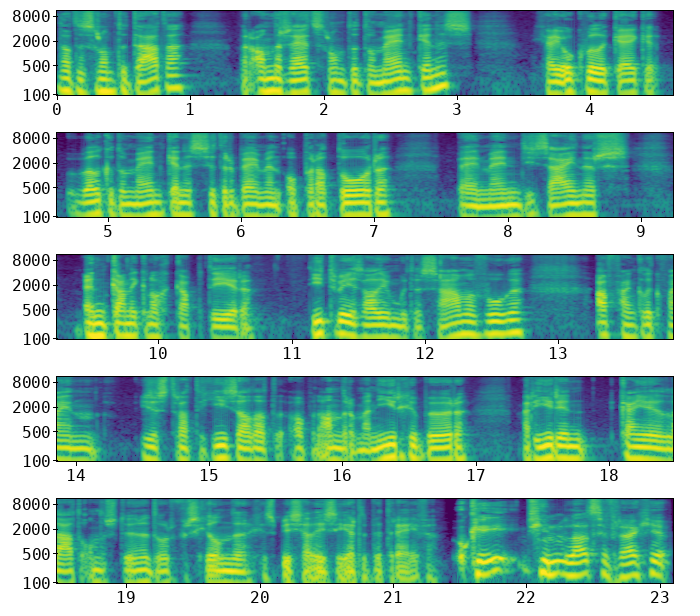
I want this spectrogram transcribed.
Dat is rond de data. Maar anderzijds rond de domeinkennis ga je ook willen kijken welke domeinkennis zit er bij mijn operatoren, bij mijn designers en kan ik nog capteren. Die twee zal je moeten samenvoegen. Afhankelijk van je strategie zal dat op een andere manier gebeuren. Maar hierin kan je laten ondersteunen door verschillende gespecialiseerde bedrijven. Oké, misschien een laatste vraagje.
